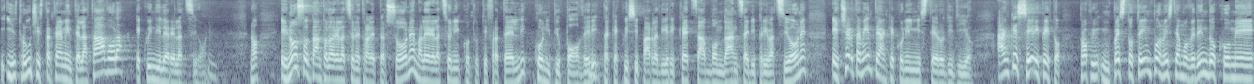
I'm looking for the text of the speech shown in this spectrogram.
introduce istantaneamente la tavola e quindi le relazioni. no? E non soltanto la relazione tra le persone, ma le relazioni con tutti i fratelli, con i più poveri, perché qui si parla di ricchezza, abbondanza e di privazione, e certamente anche con il mistero di Dio. Anche se, ripeto, proprio in questo tempo noi stiamo vedendo come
